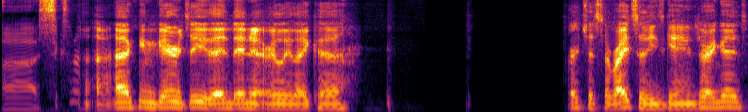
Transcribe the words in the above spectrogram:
uh, 600 I, I can guarantee they, they didn't really like uh purchase the rights to these games, right, guys?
